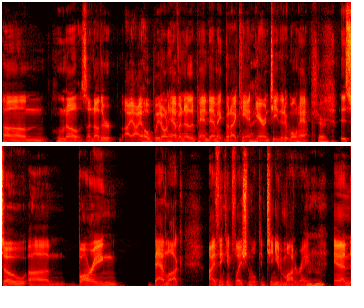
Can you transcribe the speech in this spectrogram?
Um, who knows? Another. I, I hope we don't have another pandemic, but I can't guarantee that it won't happen. Sure. So, um, barring bad luck, I think inflation will continue to moderate, Mm-hmm. and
